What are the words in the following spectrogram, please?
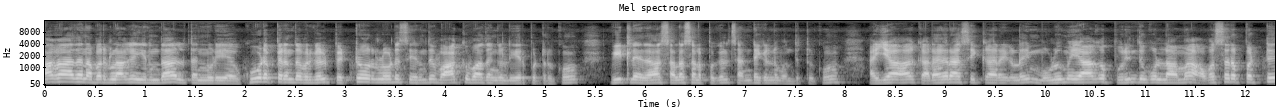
ஆகாத நபர்களாக இருந்தால் தன்னுடைய கூட பிறந்தவர்கள் பெற்றோர்களோடு சேர்ந்து வாக்குவாதங்கள் ஏற்பட்டிருக்கும். வீட்டில் ஏதாவது சலசலப்புகள் சண்டைகள்னு வந்துட்டுருக்கும். ஐயா கடகராசிக்காரர்களை முழுமையாக புரிந்து கொள்ளாமல் அவசரப்பட்டு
